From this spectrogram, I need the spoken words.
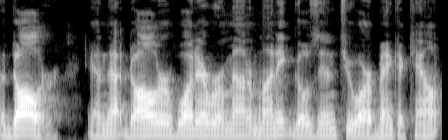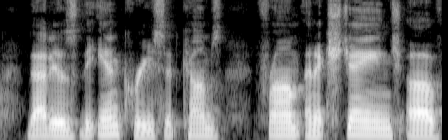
a dollar. and that dollar, whatever amount of money goes into our bank account, that is the increase. It comes from an exchange of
